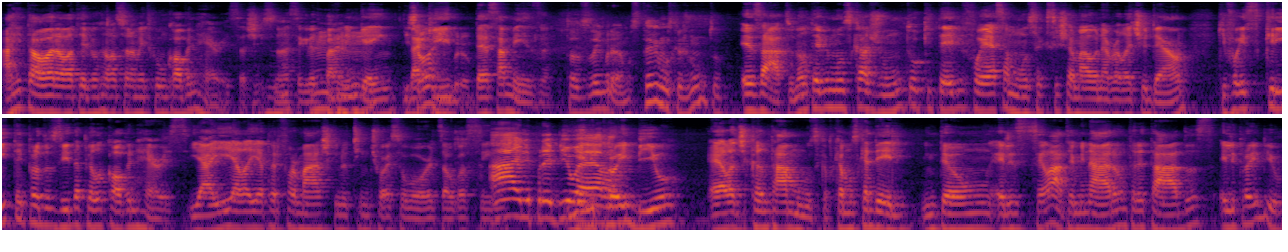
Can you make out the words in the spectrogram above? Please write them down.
A Rita Ora, ela teve um relacionamento com o Calvin Harris. Acho que isso não é segredo para Uhum. ninguém Isso daqui dessa mesa. Todos lembramos. Teve música junto? Exato, não teve música junto. O que teve foi essa música que se chama I'll Never Let You Down, que foi escrita e produzida pelo Calvin Harris. E aí ela ia performar, acho que no Teen Choice Awards, algo assim. Ah, ele proibiu e ela. ele proibiu ela de cantar a música, porque a música é dele. Então, eles, sei lá, terminaram tretados, ele proibiu.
